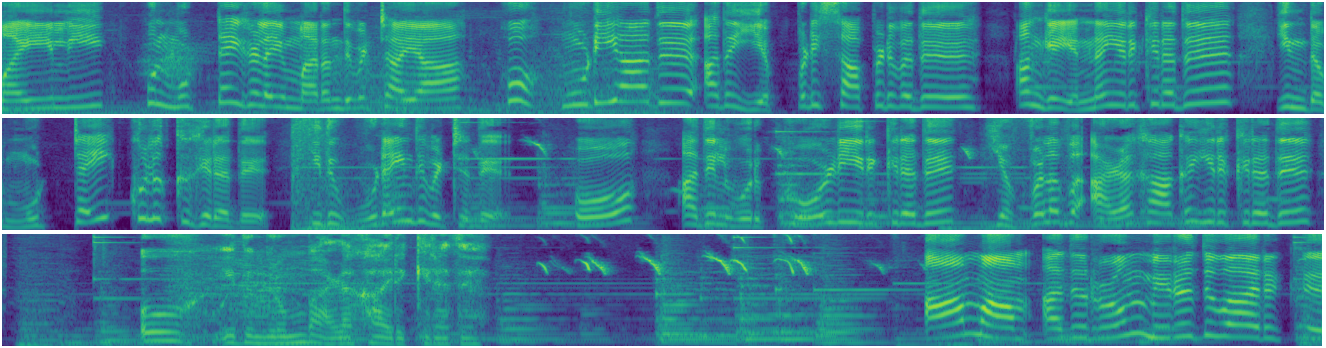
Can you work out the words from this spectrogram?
மயிலி உன் முட்டைகளை மறந்து விட்டாயா ஓ முடியாது. அதை எப்படி சாப்பிடுவது? அங்கே என்ன இருக்கிறது? இந்த முட்டை குலுக்குகிறது. இது உடைந்து விட்டது. ஓ அதில் ஒரு கோழி இருக்கிறது. எவ்வளவு அழகாக இருக்கிறது. ஓ இது ரொம்ப அழகா இருக்கிறது. ஆமாம் அது ரொம்ப மிருதுவா இருக்கு.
